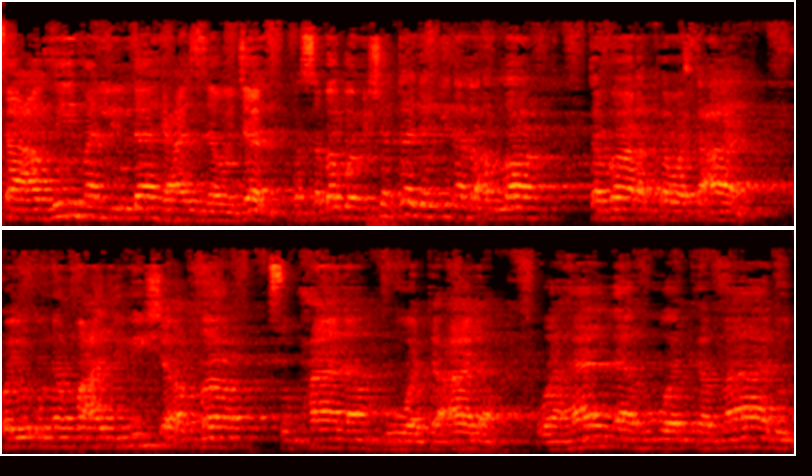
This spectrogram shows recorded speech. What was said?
ta'dhiman lillahi azza wa jalla, kwa sababu ameshataja jina la Allah tabaraka wa taala kwa hiyo unamuadhimisha Allah subhanahu wa ta'ala, wa hadha huwa kamalu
